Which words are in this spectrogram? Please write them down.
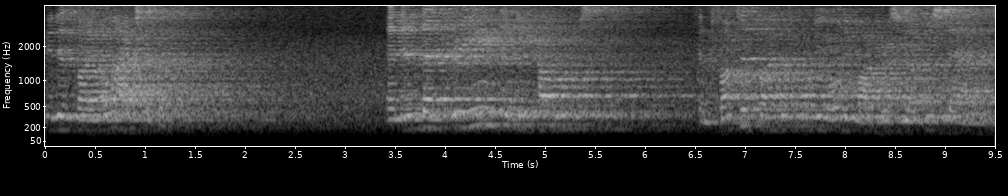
It is by no accident. And in that dream that he comes, confronted by the 40 holy martyrs, he understands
